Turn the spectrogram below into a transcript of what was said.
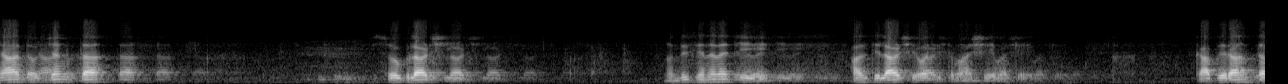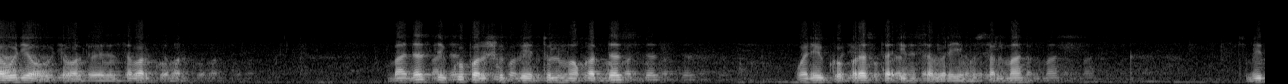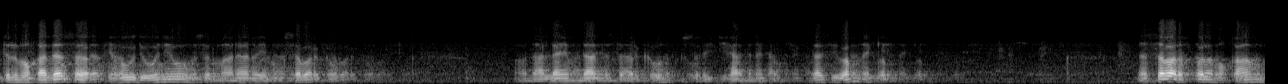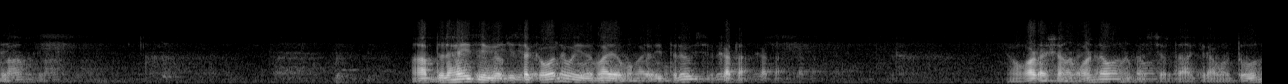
جهاد او جنگ ته سوګلاړ شي نو د څنګه نه چې حال تلار شي او تماشه وکړي کافرانو ته وډیو ورته صبر کوو بدت دی کفر شد بیت المقدس ولی کفرست ان صبری مسلمان چې بیت المقدس يهود ونیو مسلمانانو یې موږ صبر کو او د الله امداد صبر کو سره jihad نه کو دا سی وم نه کې د صبر خپل مقام دی عبدالحی ته یو قصه کوله وای زما یو مقتدی تر اوسه کته یو غړه شان غونډه و بس چرتا کې راوتون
